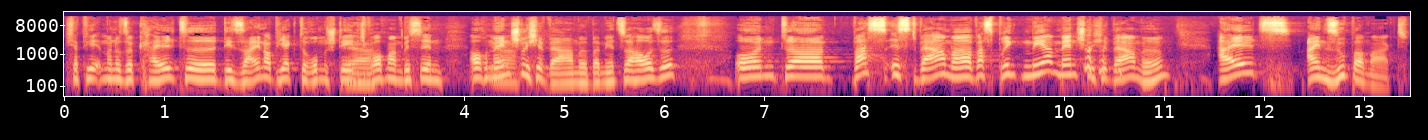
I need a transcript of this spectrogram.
ich habe hier immer nur so kalte Designobjekte rumstehen. Ja. Ich brauche mal ein bisschen auch menschliche Wärme bei mir zu Hause. Und äh, was ist wärmer, was bringt mehr menschliche Wärme als ein Supermarkt?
